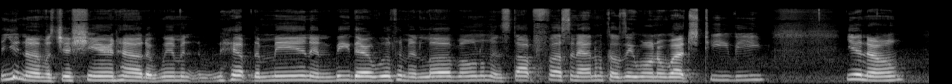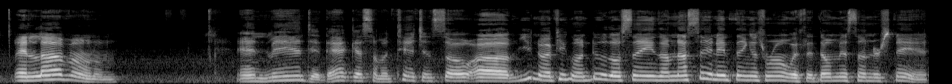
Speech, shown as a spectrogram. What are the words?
And you know, I was just sharing how the women help the men and be there with them and love on them and stop fussing at them because they want to watch TV, you know, and love on them. And man, did that get some attention. So, uh, you know, if you're going to do those things, I'm not saying anything is wrong with it. Don't misunderstand.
